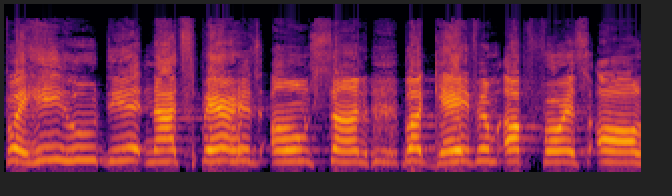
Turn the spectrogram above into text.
For he who did not spare his own son, but gave him up for us all,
